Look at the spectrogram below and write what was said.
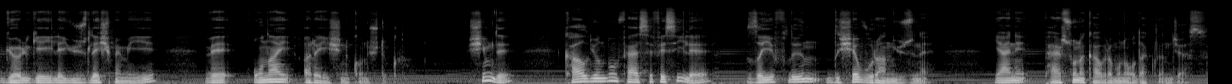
gölgeyle yüzleşmemeyi ve onay arayışını konuştuk. Şimdi Carl Jung'un felsefesiyle zayıflığın dışa vuran yüzüne yani persona kavramına odaklanacağız.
